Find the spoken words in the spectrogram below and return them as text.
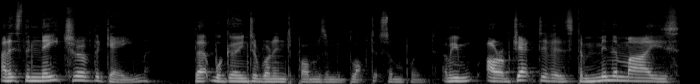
And it's the nature of the game that we're going to run into problems and be blocked at some point. I mean, our objective is to minimize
